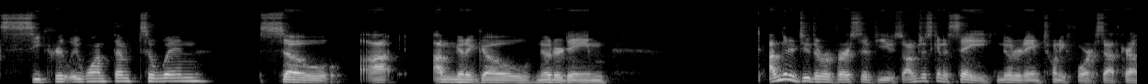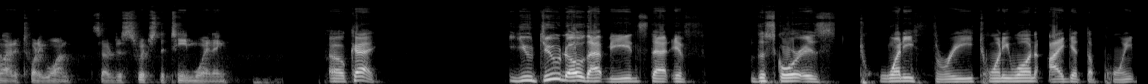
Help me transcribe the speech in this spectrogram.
secretly want them to win. So I'm gonna go Notre Dame. I'm gonna do the reverse of you. So I'm just gonna say Notre Dame 24, South Carolina 21. So just switch the team winning. Okay. You do know that means that if the score is 23 21, I get the point.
